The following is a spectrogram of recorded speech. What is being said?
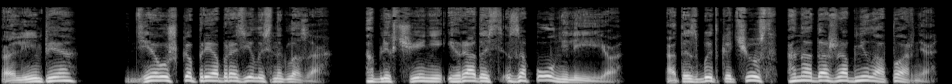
«Олимпия». Девушка преобразилась на глазах. Облегчение и радость заполнили ее. От избытка чувств она даже обняла парня.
